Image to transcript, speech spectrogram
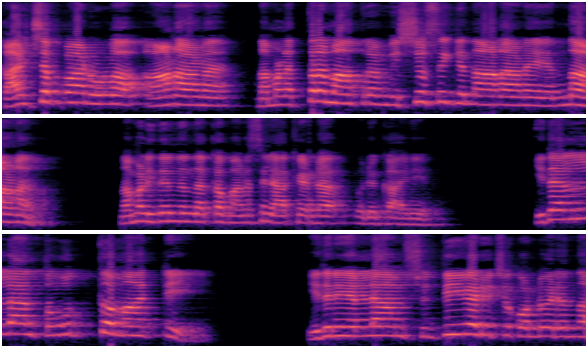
കാഴ്ചപ്പാടുള്ള ആളാണ് നമ്മൾ എത്രമാത്രം വിശ്വസിക്കുന്ന ആളാണ് എന്നാണ് നമ്മൾ ഇതിൽ നിന്നൊക്കെ മനസ്സിലാക്കേണ്ട ഒരു കാര്യം. ഇതെല്ലാം തൂത്തു മാറ്റി ഇതിനെയെല്ലാം ശുദ്ധീകരിച്ചു കൊണ്ടുവരുന്ന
